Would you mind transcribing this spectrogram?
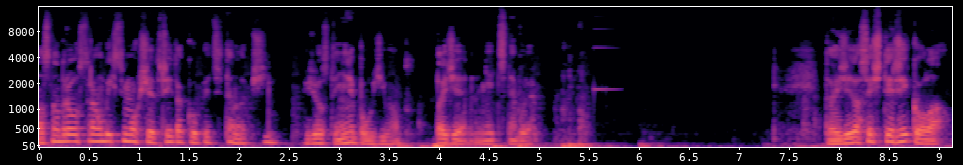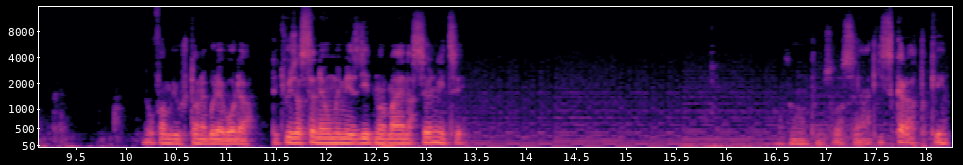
A na druhou stranu bych si mohl šetřit a koupit si ten lepší. Takže ho stejně nepoužívám. Takže nic nebude. Takže zase čtyři kola. Doufám, že už to nebude voda. Teď už zase neumím jezdit normálně na silnici. Tam jsou zase nějaký zkratky.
